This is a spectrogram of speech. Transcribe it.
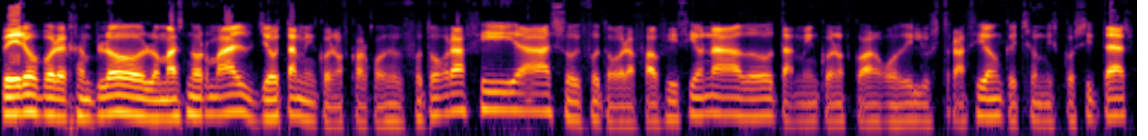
Pero, por ejemplo, lo más normal, yo también conozco algo de fotografía, soy fotógrafo aficionado, también conozco algo de ilustración, que he hecho mis cositas,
